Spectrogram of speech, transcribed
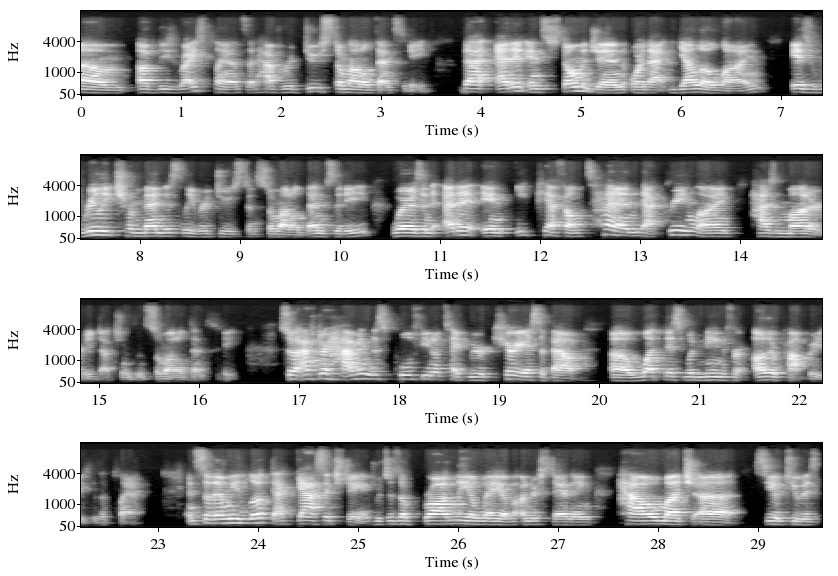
um, of these rice plants that have reduced stomatal density. That edit in stomagen or that yellow line is really tremendously reduced in stomatal density, whereas an edit in EPFL10, that green line, has moderate reductions in stomatal density. So after having this cool phenotype, we were curious about uh, what this would mean for other properties of the plant. And so then we looked at gas exchange, which is a broadly a way of understanding how much uh, CO2 is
